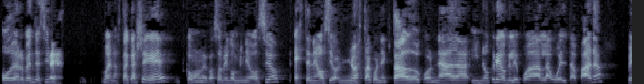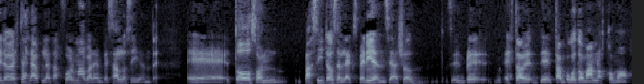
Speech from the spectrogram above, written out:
o de repente decir, bueno, hasta acá llegué, como me pasó a mí con mi negocio. Este negocio no está conectado con nada y no creo que le pueda dar la vuelta para, pero esta es la plataforma para empezar lo siguiente. Eh, todos son pasitos en la experiencia. Yo siempre, esta vez, tampoco tomarnos como,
